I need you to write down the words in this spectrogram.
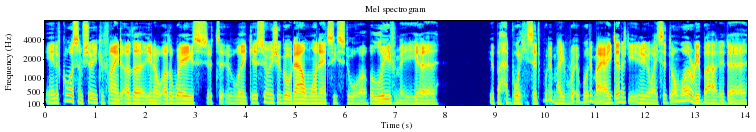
And of course, I'm sure you can find other, you know, other ways to, like, as soon as you go down one Etsy store, believe me, uh, the bad boy, he said, what am I, what am my identity? You know, I said, don't worry about it. Uh,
